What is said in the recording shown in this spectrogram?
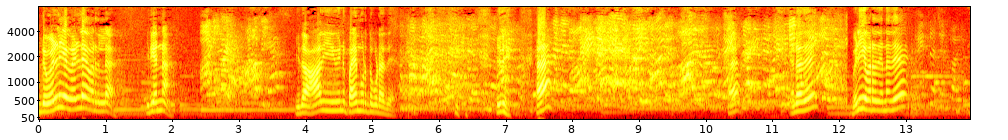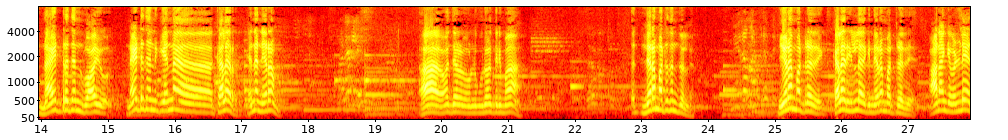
இந்த வெள்ளைய வெள்ளைய வருதுல்ல? இது என்ன? இது ஆவின்னு பயமுறுத்தக்கூடாது. இது? என்னது? வெளியே வர்றது என்னது? நைட்ரஜன் வாயு. நைட்ரஜனுக்கு என்ன கலர் என்ன நிறம்? ஆ உனக்கு தெரியுமா? நிறமற்றதுன்னு சொல்லு. நிறமற்றது. கலர் இல்லை அதுக்கு நிறமற்றது. ஆனால் இங்கே வெள்ளையா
